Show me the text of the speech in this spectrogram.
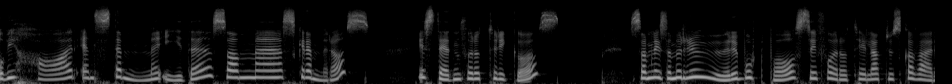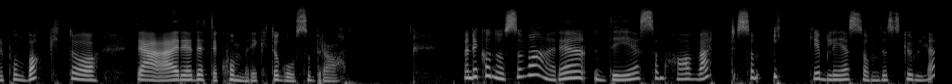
Og vi har en stemme i det som eh, skremmer oss, istedenfor å trygge oss. Som liksom rurer bortpå oss i forhold til at du skal være på vakt, og det er, 'dette kommer ikke til å gå så bra'. Men det kan også være det som har vært, som ikke ble som det skulle.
